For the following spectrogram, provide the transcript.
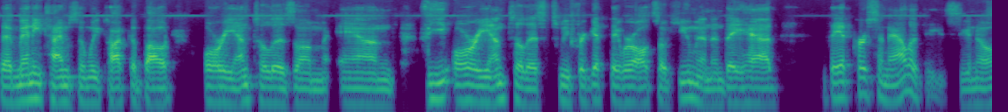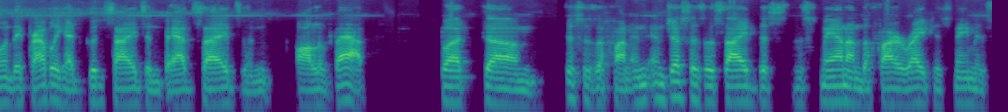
That many times when we talk about Orientalism and the Orientalists, we forget they were also human and they had they had personalities, you know, and they probably had good sides and bad sides and all of that but um, this is a fun. And, and just as a side, this this man on the far right, his name is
